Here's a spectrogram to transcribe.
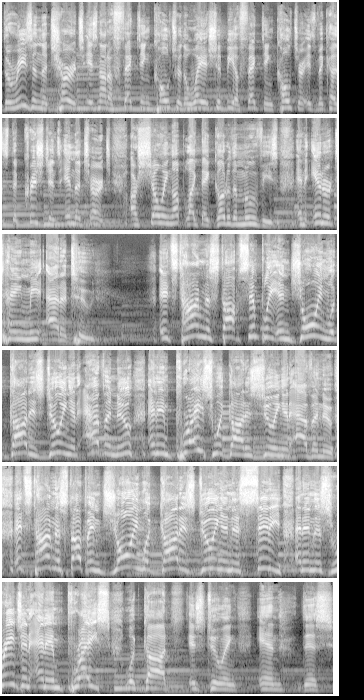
The reason the church is not affecting culture the way it should be affecting culture is because the Christians in the church are showing up like they go to the movies, an entertain me attitude. It's time to stop simply enjoying what God is doing in Avenue and embrace what God is doing in Avenue. It's time to stop enjoying what God is doing in this city and in this region and embrace what God is doing in this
